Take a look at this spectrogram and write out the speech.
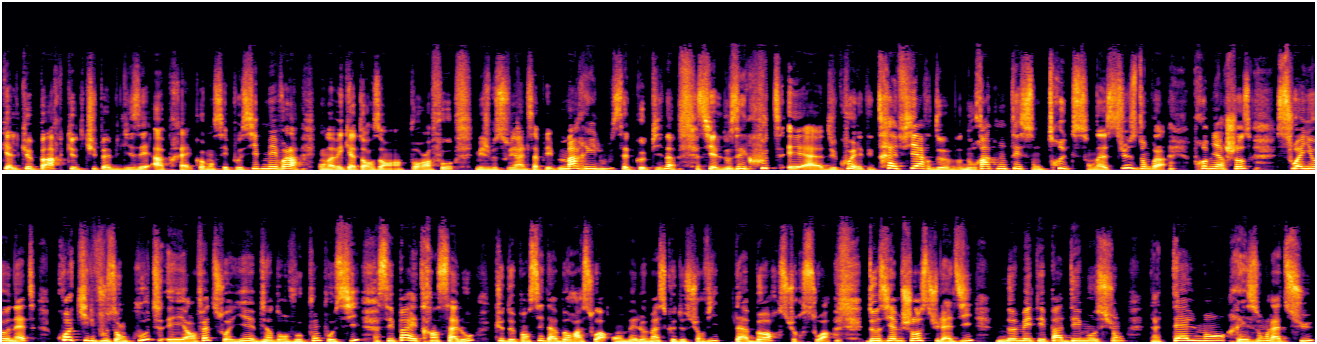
quelque part que de culpabiliser après. Comment c'est possible Mais voilà, on avait 14 ans hein, pour info, mais je me souviens, elle s'appelait Marilou, cette copine, si elle nous écoute. Et euh, du coup, elle était très fière de nous raconter son truc, son astuce. Donc voilà, première chose, soyez honnête, quoi qu'il vous en coûte. Et en fait, soyez bien dans vos pompes aussi. C'est pas être un salaud que de penser d'abord à soi. On met le masque de survie d'abord sur soi. Deuxième chose, tu l'as dit, ne mettez pas d'émotion. T'as tellement raison là-dessus.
